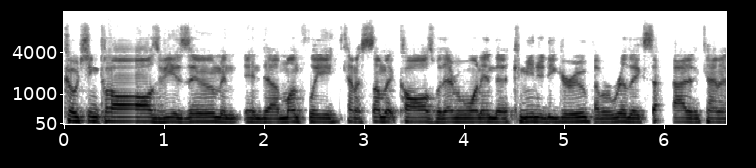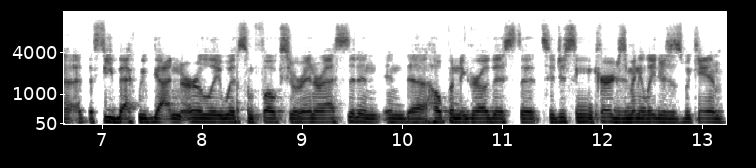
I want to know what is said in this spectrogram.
coaching calls via Zoom and, and uh, monthly kind of summit calls with everyone in the community group. Uh, we're really excited kind of at the feedback we've gotten early with some folks who are interested and, and uh, hoping to grow this to, to just encourage as many leaders as we can.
